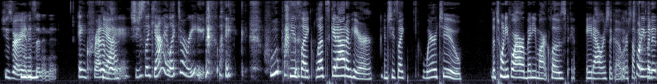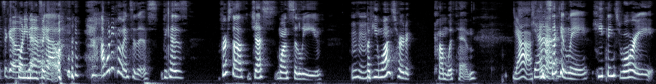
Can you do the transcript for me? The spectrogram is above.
She's very Mhm. innocent in it. Incredibly, she's just like, yeah, I like to read. like, whoop. He's like, let's get out of here. And she's like, where to? The 24 hour mini mart closed eight hours ago or something. twenty Like, minutes ago. 20 minutes ago. I want to go into this because, first off, Jess wants to leave, hmm but he wants her to come with him. Yeah. Yeah. And secondly, he thinks Rory,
